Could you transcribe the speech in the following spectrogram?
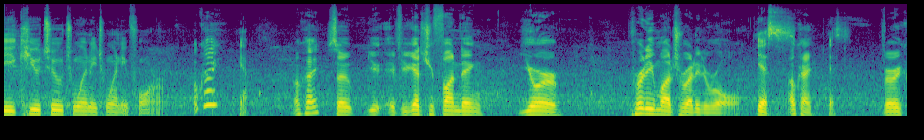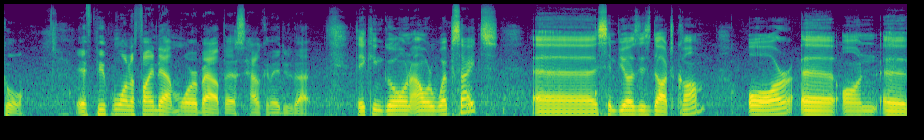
be Q2 2024. Okay. Yeah. Okay. So you, if you get your funding, you're pretty much ready to roll. Yes. Okay. Yes. Very cool. If people want to find out more about this, how can they do that? They can go on our website, uh, senbiosys.com, or uh, on uh,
